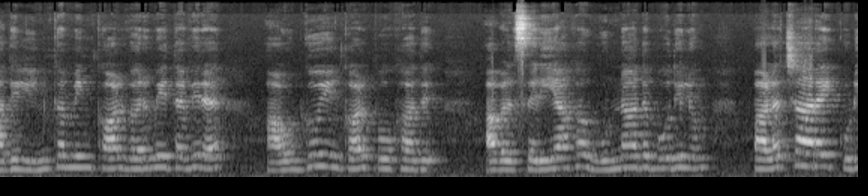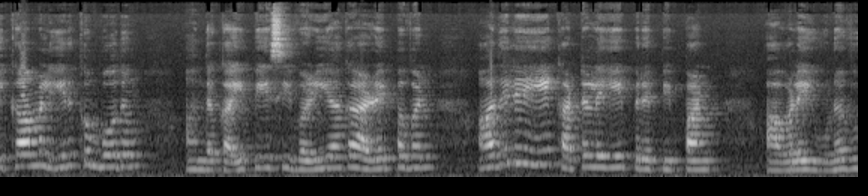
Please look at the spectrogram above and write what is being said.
அதில் இன்கமிங் கால் வருமே தவிர அவுட்கோயிங் கால் போகாது. அவள் சரியாக உண்ணாத போதிலும் பழச்சாறை குடிக்காமல் இருக்கும் போதும் அந்த கைபேசி வழியாக அழைப்பவன் அதிலேயே கட்டளையை பிறப்பிப்பான். அவளை உணவு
